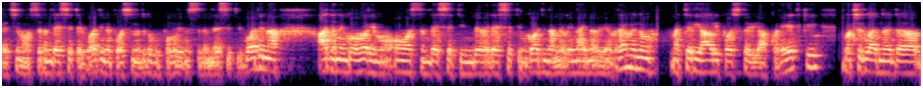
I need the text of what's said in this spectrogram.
recimo 70. godine, posebno drugu polovinu 70. godina, a da ne govorimo o 80. i 90. godinama ili najnovijem vremenu, materijali postaju jako redki. Očigledno je da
